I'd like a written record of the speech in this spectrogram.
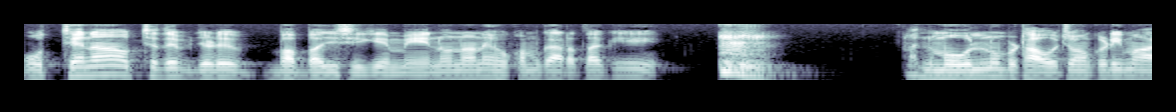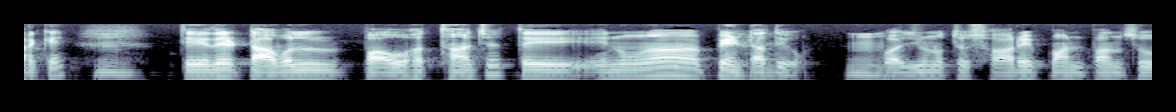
ਉੱਥੇ ਨਾ ਉੱਥੇ ਦੇ ਜਿਹੜੇ ਬਾਬਾ ਜੀ ਸੀਗੇ ਮੇਨ ਉਹਨਾਂ ਨੇ ਹੁਕਮ ਕਰਤਾ ਕਿ ਅਨਮੋਲ ਨੂੰ ਬਿਠਾਓ ਚੌਂਕੜੀ ਮਾਰ ਕੇ ਤੇ ਇਹਦੇ ਟਾਵਲ ਪਾਓ ਹੱਥਾਂ 'ਚ ਤੇ ਇਹਨੂੰ ਨਾ ਭੇਂਟਾ ਦਿਓ। ਭਾਜੀ ਹੁਣ ਉੱਥੇ ਸਾਰੇ 5 500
